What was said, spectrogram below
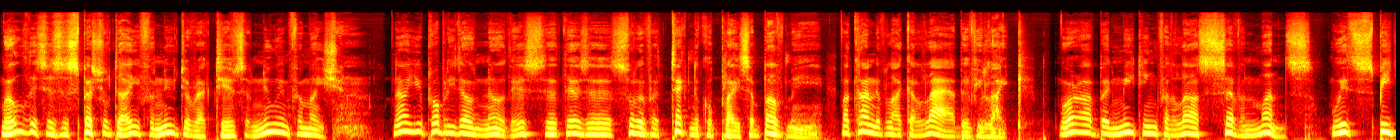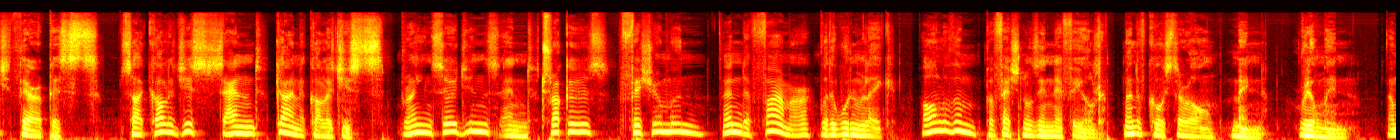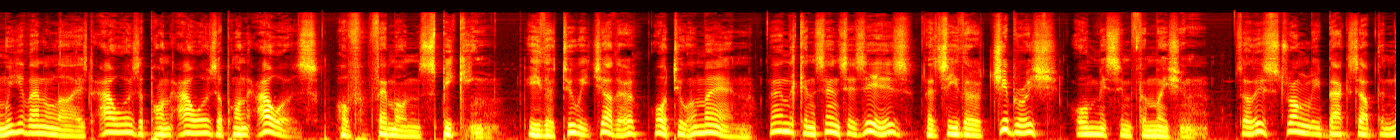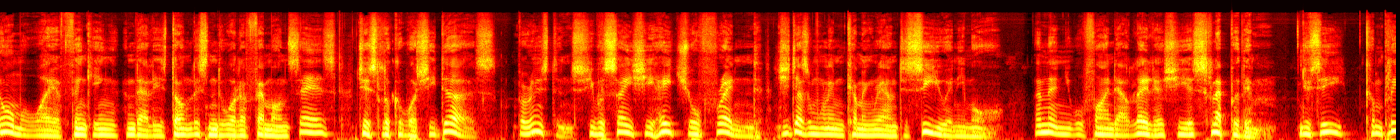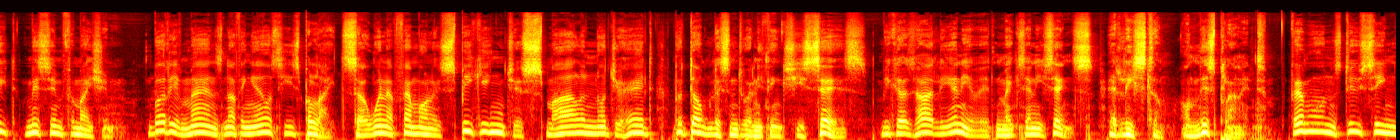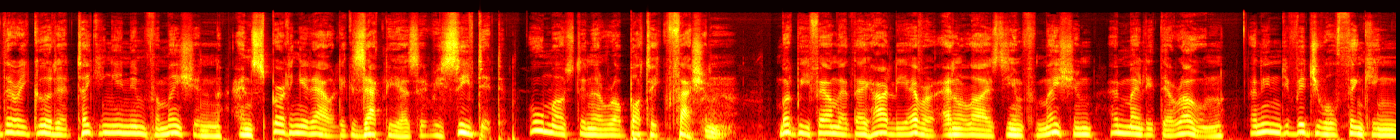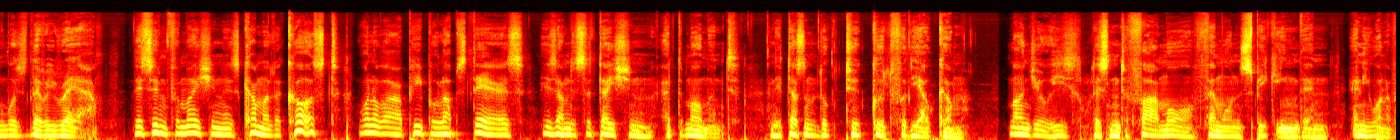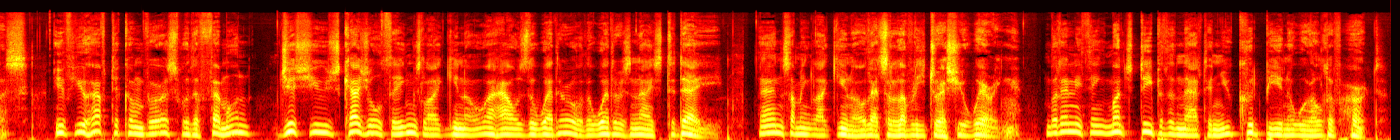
Well, this is a special day for new directives and new information. Now, you probably don't know this, that there's a sort of a technical place above me, a kind of like a lab, if you like, where I've been meeting for the last seven months with speech therapists, psychologists, and gynecologists, brain surgeons, and truckers, fishermen, and a farmer with a wooden leg. All of them professionals in their field, and of course, they're all men, real men and we have analysed hours upon hours upon hours of Femon speaking, either to each other or to a man, and the consensus is that it's either gibberish or misinformation. So this strongly backs up the normal way of thinking, and that is don't listen to what a Femon says, just look at what she does. For instance, she will say she hates your friend, she doesn't want him coming round to see you anymore, and then you will find out later she has slept with him. You see, complete misinformation. But if man's nothing else, he's polite. So when a femon is speaking, just smile and nod your head, but don't listen to anything she says, because hardly any of it makes any sense, at least um, on this planet. Femons do seem very good at taking in information and spreading it out exactly as it received it, almost in a robotic fashion. But we found that they hardly ever analyzed the information and made it their own, and individual thinking was very rare. This information has come at a cost. One of our people upstairs is under sedation at the moment, and it doesn't look too good for the outcome. Mind you, he's listened to far more Femon speaking than any one of us. If you have to converse with a Femon, just use casual things like, you know, how's the weather or the weather is nice today. And something like, you know, that's a lovely dress you're wearing. But anything much deeper than that, and you could be in a world of hurt.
